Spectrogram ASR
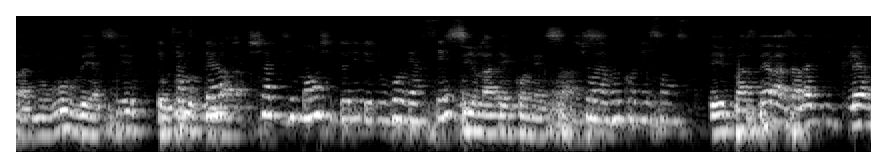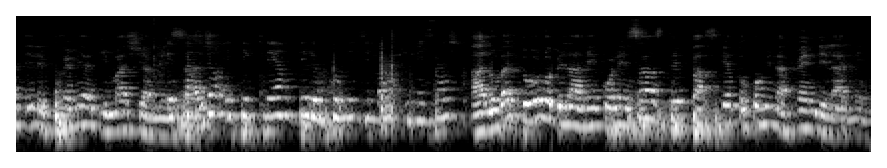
banouveau verset Et tozolobela pasteur, chaque dimanche, il donnait de nouveaux versets sur la reconnaissance sur la reconnaissance. Et pasteur azalaki clair dès le premier dimanche ya Et message pasteur était clair dès le premier dimanche du message. alobaki tolobela reconnaissance te parce que tokomi na fin de l'année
